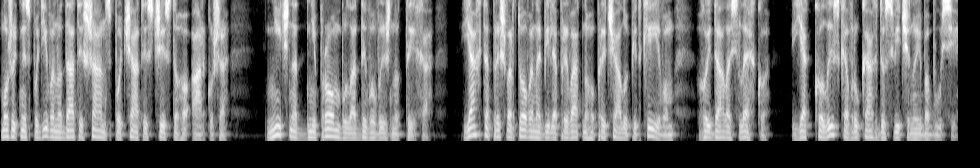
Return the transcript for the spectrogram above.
можуть несподівано дати шанс почати з чистого аркуша. Ніч над Дніпром була дивовижно тиха. Яхта, пришвартована біля приватного причалу під Києвом, гойдалась легко, як колиска в руках досвідченої бабусі.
